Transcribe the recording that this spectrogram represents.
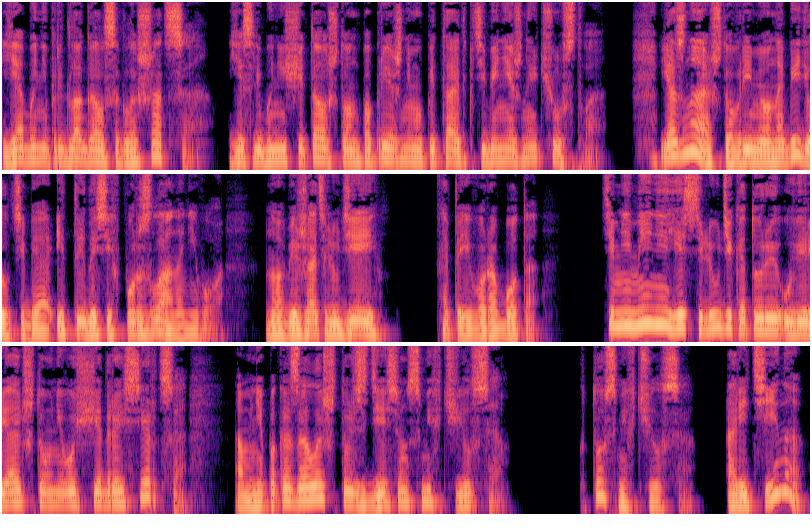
я бы не предлагал соглашаться, если бы не считал, что он по-прежнему питает к тебе нежные чувства. Я знаю, что в Риме он обидел тебя, и ты до сих пор зла на него, но обижать людей — это его работа. Тем не менее, есть люди, которые уверяют, что у него щедрое сердце, а мне показалось, что здесь он смягчился. Кто смягчился? Аретина?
